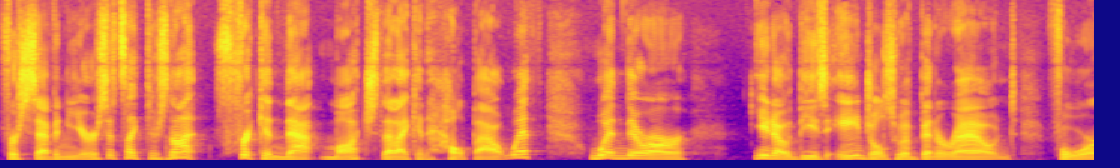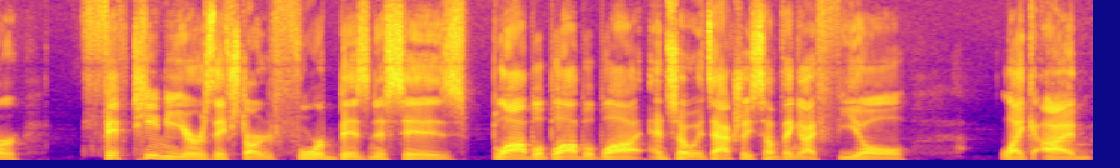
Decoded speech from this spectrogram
for seven years. It's like there's not freaking that much that I can help out with when there are, you know, these angels who have been around for 15 years, they've started four businesses, blah, blah, blah, blah, blah. And so it's actually something I feel like I'm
